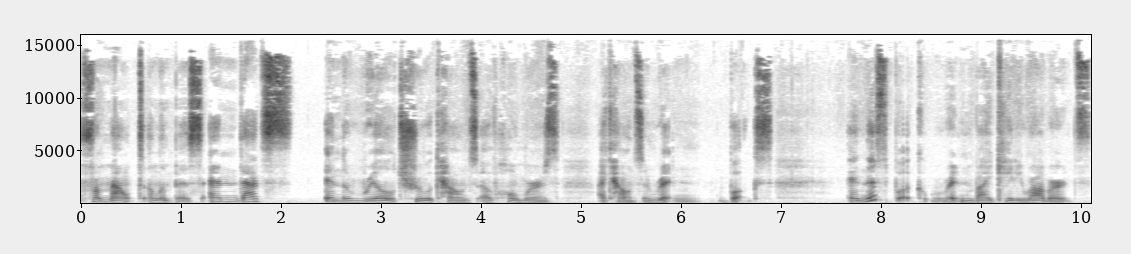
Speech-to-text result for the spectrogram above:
from Mount Olympus, and that's in the real true accounts of Homer's accounts and written books. In this book, written by Katee Roberts,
